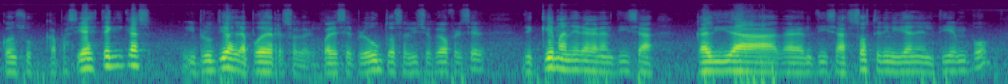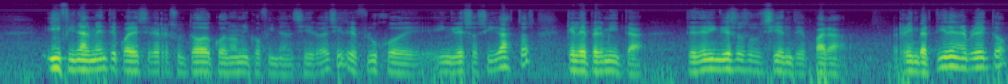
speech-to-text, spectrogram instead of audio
con sus capacidades técnicas, y productivas la puede resolver. ¿Cuál es el producto o servicio que va a ofrecer? ¿De qué manera garantiza calidad, garantiza sostenibilidad en el tiempo? y finalmente cuál es el resultado económico financiero, es decir, el flujo de ingresos y gastos que le permita tener ingresos suficientes para reinvertir en el proyecto,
